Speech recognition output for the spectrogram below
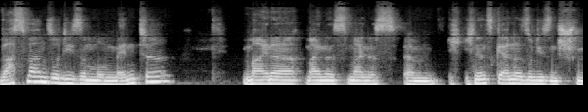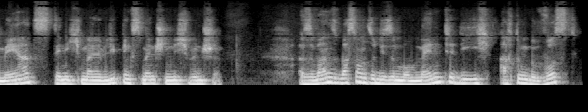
was waren so diese Momente, meiner, meines, meines, ähm, ich, ich nenne es gerne so diesen Schmerz, den ich meinem Lieblingsmenschen nicht wünsche. Also was, was waren so diese Momente, die ich, Achtung, bewusst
